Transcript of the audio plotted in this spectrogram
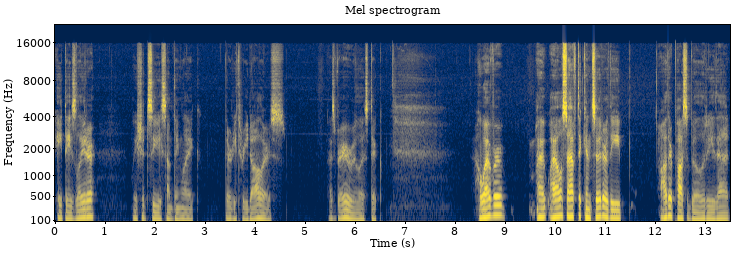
eight days later, we should see something like $33. That's very realistic. However, I, I also have to consider the other possibility that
